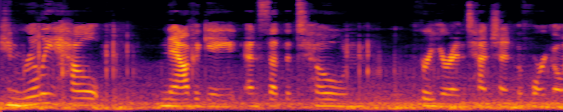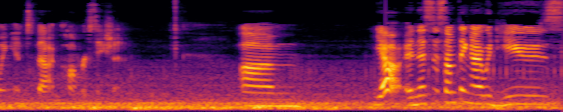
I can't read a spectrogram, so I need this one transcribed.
can really help navigate and set the tone for your intention before going into that conversation. Um, yeah, and this is something I would use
